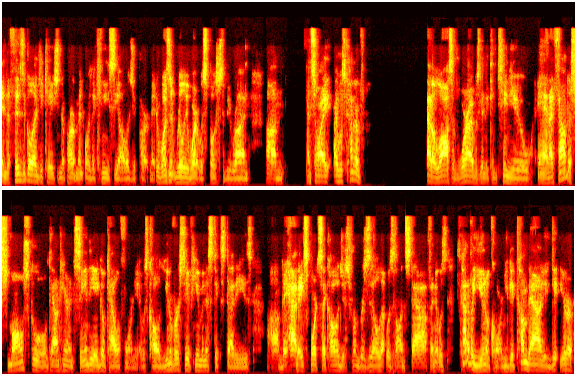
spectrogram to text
in the physical education department or the kinesiology department. It wasn't really where it was supposed to be run. Um, and so I, I was kind of at a loss of where I was going to continue. And I found a small school down here in San Diego, California. It was called University of Humanistic Studies. Um, they had a sports psychologist from Brazil that was on staff, and it was kind of a unicorn. You could come down and you get your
